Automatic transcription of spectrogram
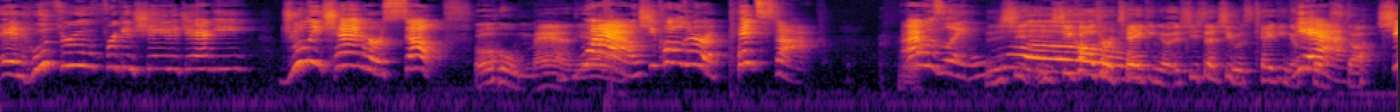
And who threw freaking shade at Jackie? Julie Chen herself. Oh man! Yeah. Wow, she called her a pit stop. I was like, She Whoa. she called her taking a. She said she was taking a Yeah, pit stop. she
